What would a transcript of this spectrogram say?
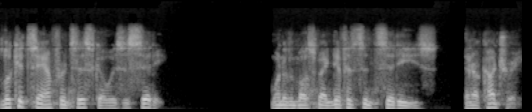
Look at San Francisco as a city, one of the most magnificent cities in our country.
